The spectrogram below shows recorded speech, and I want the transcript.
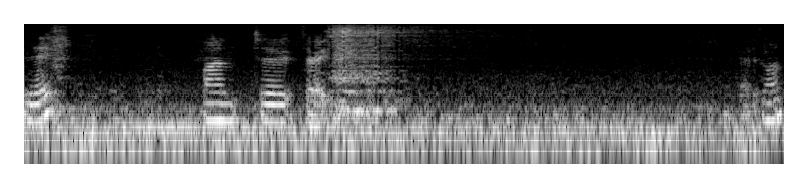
Ready? One, two, three. Okay, it's on.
